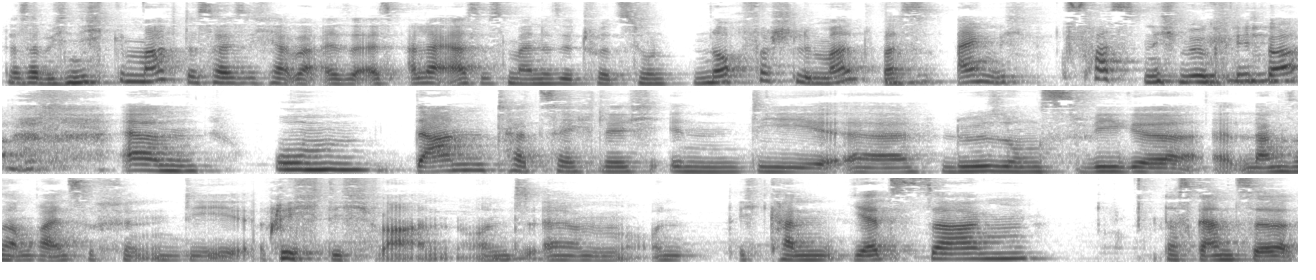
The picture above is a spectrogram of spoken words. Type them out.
Das habe ich nicht gemacht. Das heißt, ich habe also als allererstes meine Situation noch verschlimmert, was mhm. eigentlich fast nicht möglich war, ähm, um dann tatsächlich in die äh, Lösungswege äh, langsam reinzufinden, die richtig waren. Und, ähm, und ich kann jetzt sagen, das Ganze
